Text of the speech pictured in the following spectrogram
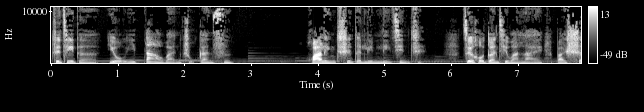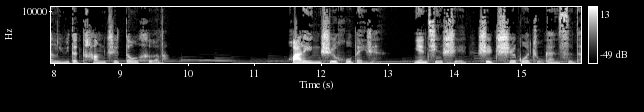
只记得有一大碗煮干丝。华玲吃的淋漓尽致，最后端起碗来，把剩余的汤汁都喝了。华玲是湖北人，年轻时是吃过煮干丝的，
